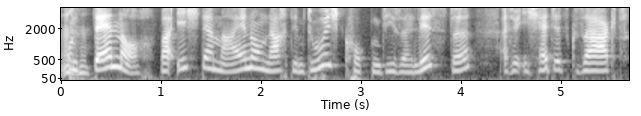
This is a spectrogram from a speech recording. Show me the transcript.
Und mhm. dennoch war ich der Meinung, nach dem Durchgucken dieser Liste, also ich hätte jetzt gesagt,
